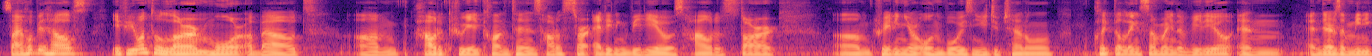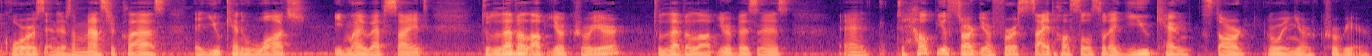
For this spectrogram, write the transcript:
So I hope it helps. If you want to learn more about um, how to create contents, how to start editing videos, how to start um, creating your own voice and YouTube channel, click the link somewhere in the video and and there's a mini course and there's a masterclass that you can watch in my website to level up your career, to level up your business, and to help you start your first side hustle so that you can start growing your career.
